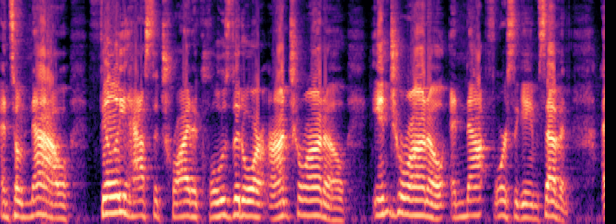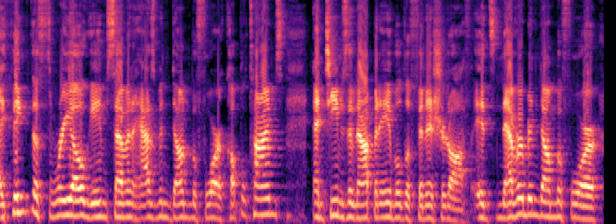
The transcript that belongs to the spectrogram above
And so now Philly has to try to close the door on Toronto in Toronto and not force a game seven. I think the 3 0 game seven has been done before a couple times, and teams have not been able to finish it off. It's never been done before,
